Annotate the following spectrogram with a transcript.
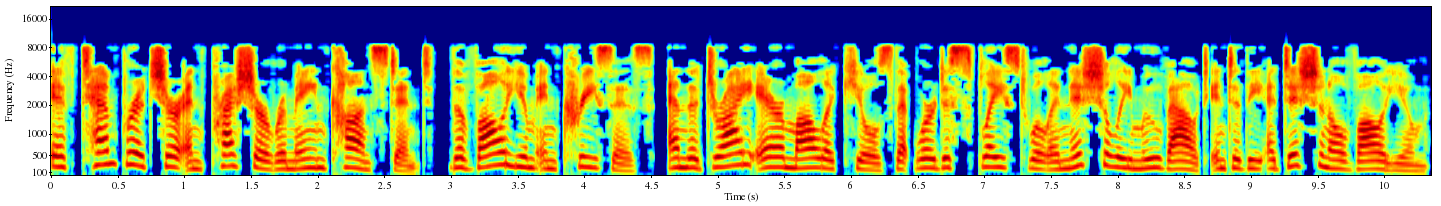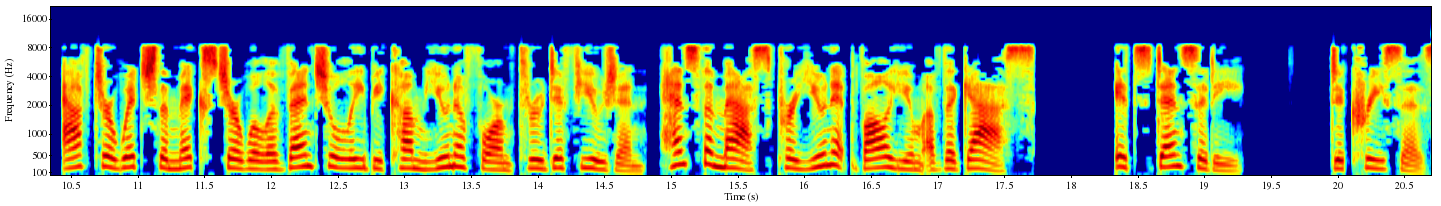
If temperature and pressure remain constant, the volume increases, and the dry air molecules that were displaced will initially move out into the additional volume, after which the mixture will eventually become uniform through diffusion, hence the mass per unit volume of the gas. Its density decreases.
